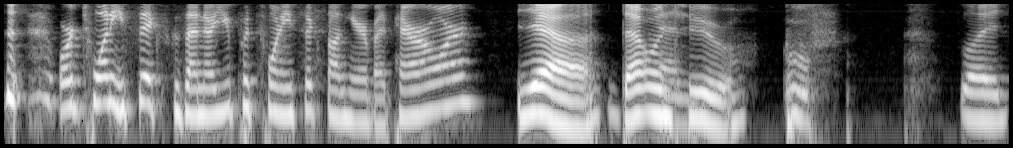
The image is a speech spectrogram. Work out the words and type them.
or 26 because i know you put 26 on here by paramore yeah, that one And- too. oof Like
